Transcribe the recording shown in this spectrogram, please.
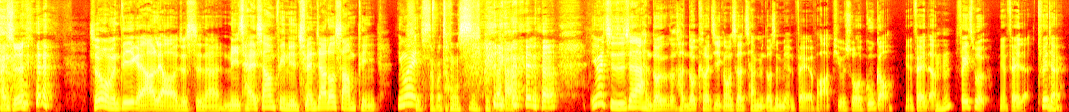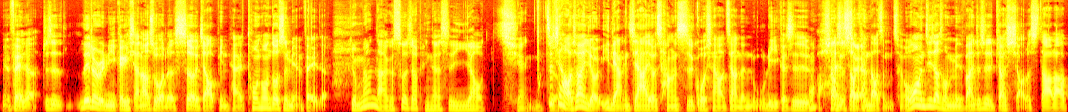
开始。所以，我们第一个要聊的就是呢，理财商品，你全家都商品，因为 什么东西？因为呢，因为其实现在很多很多科技公司的产品都是免费的话，比如说 Google 免费的，Facebook 免费的，Twitter 免费的，就是 literally 你可以想到所有的社交平台，通通都是免费的。有没有哪个社交平台是要钱？之前好像有一两家有尝试过想要这样的努力，可是很少看到怎么成。我忘记叫什么名字，反正就是比较小的 startup。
